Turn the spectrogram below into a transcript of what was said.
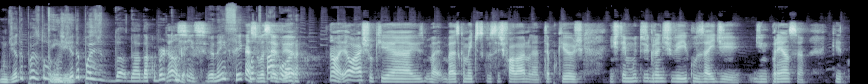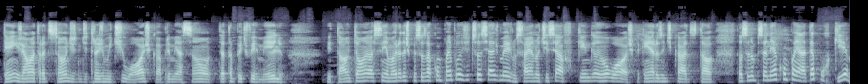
Um dia depois do. Um Entendi. dia depois de- da, da, da cobertura. Não, sim, se- Eu nem sei É, quanto se você tá vê, agora. Não, eu acho que é basicamente isso que vocês falaram, né? Até porque os, a gente tem muitos grandes veículos aí de, de imprensa que tem já uma tradição de, de transmitir o Oscar, a premiação, até tapete vermelho e tal. Então, assim, a maioria das pessoas acompanha pelas redes sociais mesmo. Sai a notícia, ah, quem ganhou o Oscar, quem eram os indicados e tal. Então você não precisa nem acompanhar, até porque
